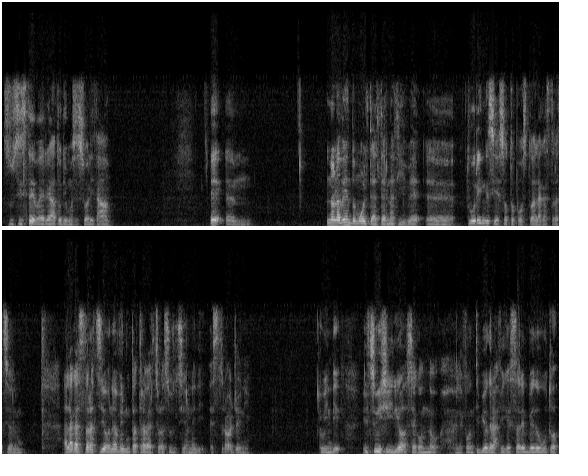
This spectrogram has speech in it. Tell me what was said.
sussisteva il reato di omosessualità e ehm, non avendo molte alternative, eh, Turing si è sottoposto alla castrazione, alla castrazione avvenuta attraverso l'assunzione di estrogeni. Quindi il suicidio, secondo le fonti biografiche, sarebbe dovuto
